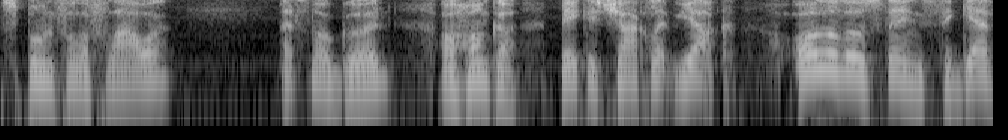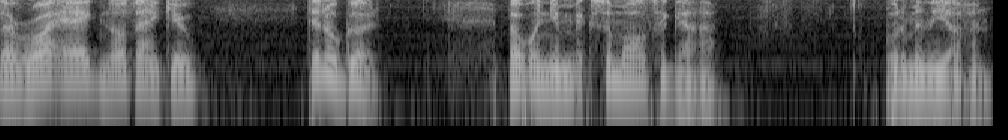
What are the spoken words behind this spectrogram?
Spoonful of flour? That's no good. A hunk of baker's chocolate? Yuck. All of those things together, raw egg, no thank you. They're no good. But when you mix them all together, put them in the oven,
